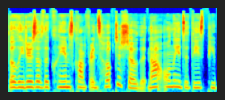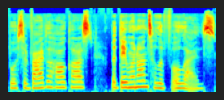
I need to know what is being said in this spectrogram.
The leaders of the Claims Conference hope to show that not only did these people survive the Holocaust, but they went on to live full lives.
